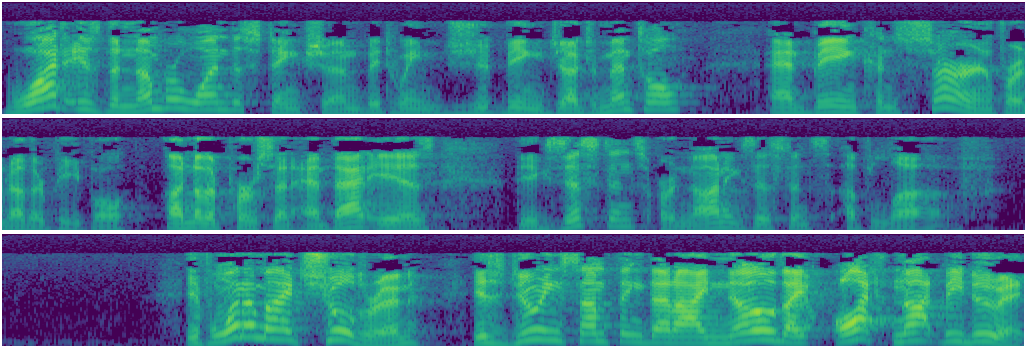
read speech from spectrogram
What is the number one distinction between ju- being judgmental and being concerned for another people, another person, and that is the existence or non-existence of love. If one of my children is doing something that I know they ought not be doing.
